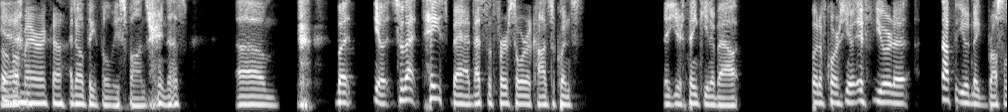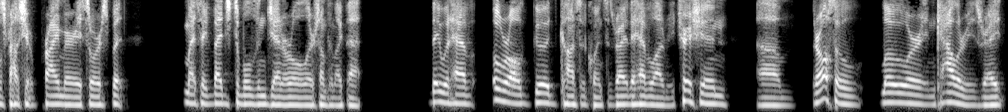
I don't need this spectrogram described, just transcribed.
Yeah. America. I don't think they'll be sponsoring us. Um, but you know, so that tastes bad. That's the first order consequence that you're thinking about. But of course, you know, if you were to, not that you would make Brussels sprouts your primary source, but you might say vegetables in general or something like that, they would have overall good consequences, right? They have a lot of nutrition. Um, they're also lower in calories, right?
